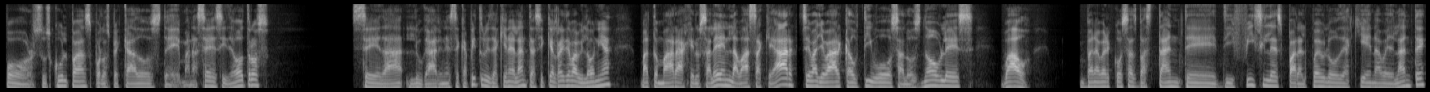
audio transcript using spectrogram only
por sus culpas, por los pecados de Manasés y de otros, se da lugar en este capítulo y de aquí en adelante. Así que el rey de Babilonia va a tomar a Jerusalén, la va a saquear, se va a llevar cautivos a los nobles. ¡Wow! van a haber cosas bastante difíciles para el pueblo de aquí en adelante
